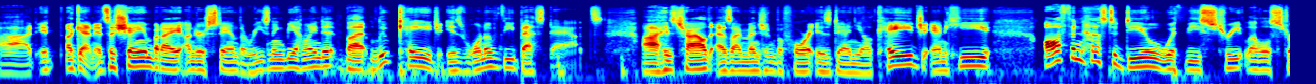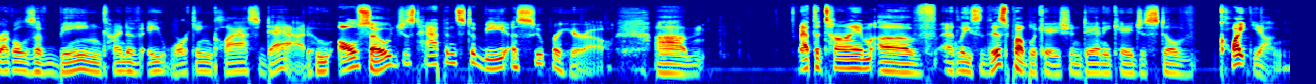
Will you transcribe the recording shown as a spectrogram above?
uh, it again. It's a shame, but I understand the reasoning behind it. But Luke Cage is one of the best dads. Uh, his child, as I mentioned before, is Danielle Cage, and he often has to deal with the street level struggles of being kind of a working class dad who also just happens to be a superhero. Um, at the time of at least this publication, Danny Cage is still quite young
